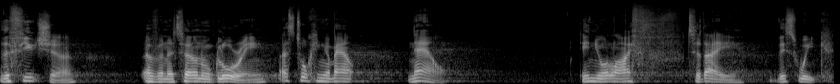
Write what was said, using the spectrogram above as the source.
the future of an eternal glory, that's talking about now, in your life today, this week,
